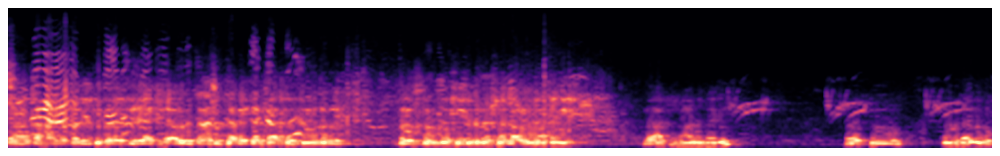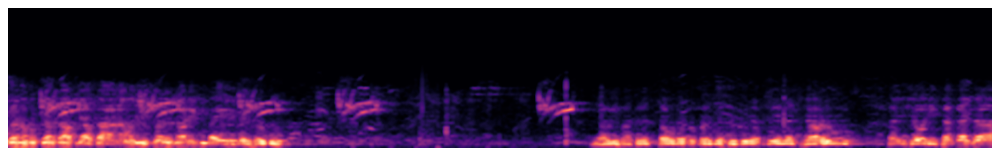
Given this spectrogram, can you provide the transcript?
दहा नंबर शिबिरात गेलेल्या खेळाडूंना आणि कार्यकर्ता समजून दोन दोनचं क्षेत्ररक्षण लावलं जाते या खेळाडूसाठी. परंतु कोणताही धोका न पत्करता आपल्या प्रांगणामध्ये परत जाण्याची तयारी दर्शवतो. यावेळी मात्र चौदा नंबर जसे प्रयत्न केलेला खेळाडू कांशवाडी संघाचा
